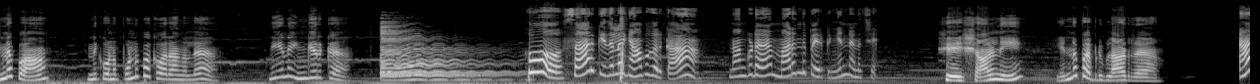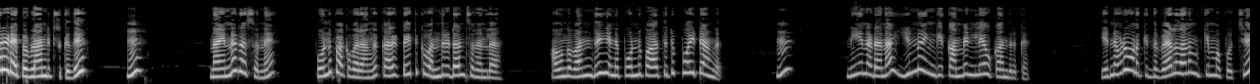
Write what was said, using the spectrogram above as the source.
என்னப்பா? இன்னைக்கு உன்னை பொண்ணு பார்க்க வராங்கல்ல? நீ என்ன இங்க இருக்க? சாருக்கு இதெல்லாம் ஞாபகம் இருக்கா? நான் கூட மறந்து போயிருப்பீங்கன்னு நினைச்சேன். ஹே ஷாலினி என்னப்பா இப்படி விளாடுற? யாரடா இப்ப விளையாண்டுட்டு இருக்குது? ம்? நான் என்னடா சொன்னேன்? பொண்ணு பார்க்க வராங்க கரெக்ட் டைத்துக்கு வந்துடுடான்னு சொன்னேன்ல. அவங்க வந்து என்னை பொண்ணு பார்த்துட்டு போயிட்டாங்க. ம்? நீ என்னடானா இன்னும் இங்க கம்பெனிலே உட்காந்துருக்க. என்னை விட உனக்கு இந்த வேலை தானே முக்கியமா போச்சு?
